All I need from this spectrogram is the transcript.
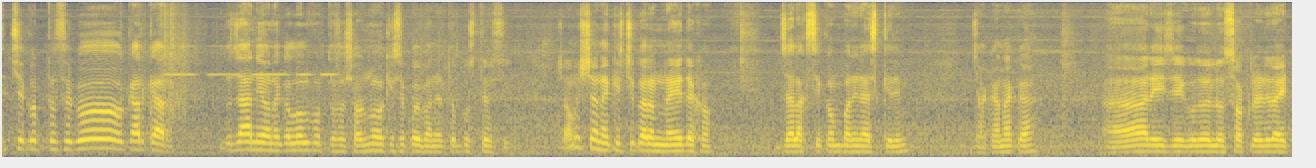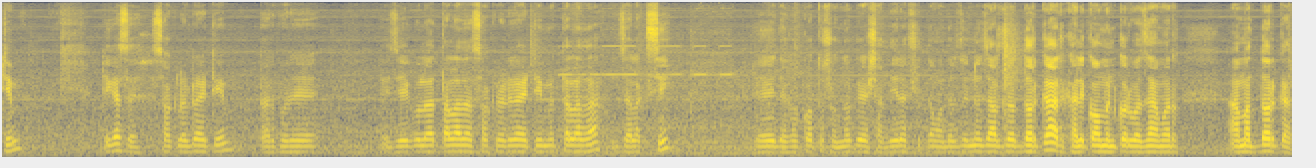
ইচ্ছে করতেছে গো? কার কার? জানি অনেকে লোল পড়তেছে, শর্মাও কিছু কইবা না তো বুঝতে পারছি। সমস্যা নাই, কিছু করার নাই দেখো। জ্যালাক্সি কোম্পানির আইসক্রিম ঝাঁকানাকা। আর এই যে এগুলো হলো চকলেটের আইটেম ঠিক আছে? চকলেটের আইটেম তারপরে এই যে এগুলো তালাদা চকলেটের আইটেমের তালাদা জ্যালাক্সি এই দেখো, কত সুন্দর করে সাজিয়ে রাখছি তোমাদের জন্য, যার যার দরকার, খালি কমেন্ট করবা যে আমার আমার দরকার।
